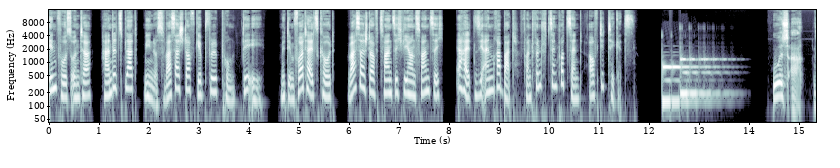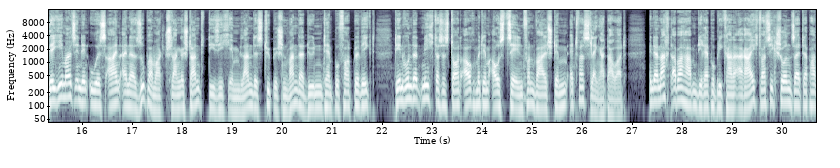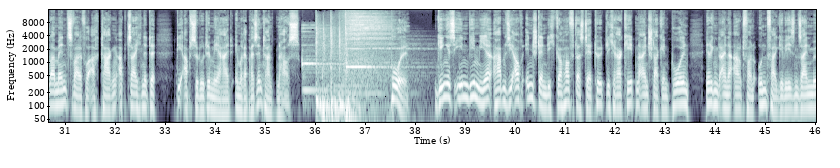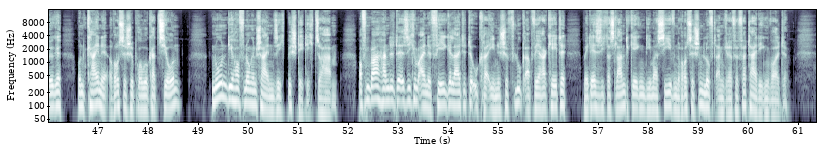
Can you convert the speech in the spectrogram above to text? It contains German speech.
Infos unter handelsblatt-wasserstoffgipfel.de. Mit dem Vorteilscode Wasserstoff 2024 erhalten Sie einen Rabatt von 15% auf die Tickets. USA. Wer jemals in den USA in einer Supermarktschlange stand, die sich im landestypischen Wanderdünentempo fortbewegt, den wundert nicht, dass es dort auch mit dem Auszählen von Wahlstimmen etwas länger dauert. In der Nacht aber haben die Republikaner erreicht, was sich schon seit der Parlamentswahl vor acht Tagen abzeichnete, die absolute Mehrheit im Repräsentantenhaus. Polen. Ging es Ihnen wie mir, haben Sie auch inständig gehofft, dass der tödliche Raketeneinschlag in Polen irgendeine Art von Unfall gewesen sein möge und keine russische Provokation? Nun, die Hoffnungen scheinen sich bestätigt zu haben. Offenbar handelte es sich um eine fehlgeleitete ukrainische Flugabwehrrakete, mit der sich das Land gegen die massiven russischen Luftangriffe verteidigen wollte.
